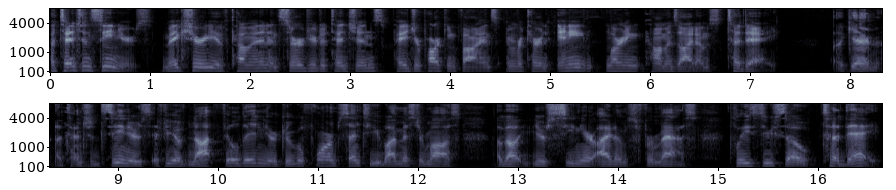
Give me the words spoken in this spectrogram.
Attention seniors, make sure you have come in and served your detentions, paid your parking fines, and returned any Learning Commons items today. Again, attention seniors, if you have not filled in your Google form sent to you by Mr. Moss about your senior items for Mass, please do so today.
